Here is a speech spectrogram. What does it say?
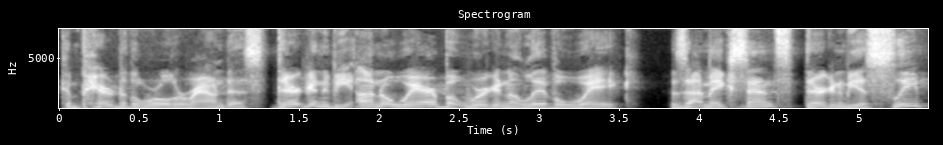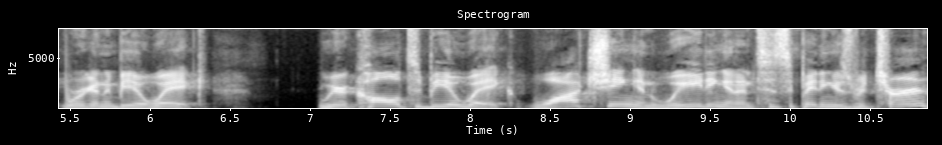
compared to the world around us. They're going to be unaware, but we're going to live awake. Does that make sense? They're going to be asleep, we're going to be awake. We are called to be awake, watching and waiting and anticipating his return.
